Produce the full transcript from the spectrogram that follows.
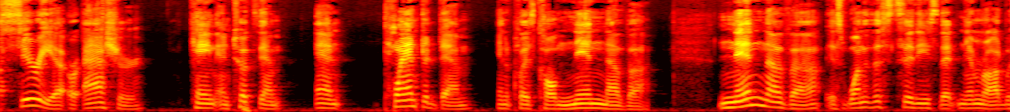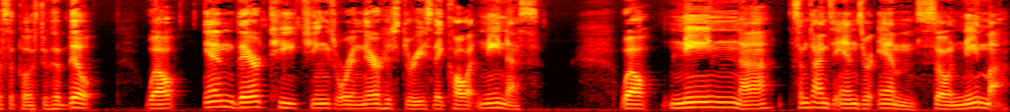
Syria or Asher came and took them and planted them in a place called Nineveh. Nineveh is one of the cities that Nimrod was supposed to have built. Well, in their teachings or in their histories, they call it Ninus. Well, Nina sometimes ends are M's, so Nima.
